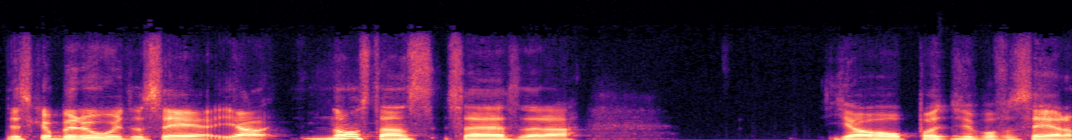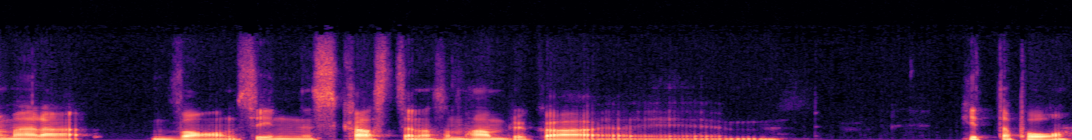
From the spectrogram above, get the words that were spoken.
det ska bli roligt att se. Ja, någonstans så är jag sådär, jag hoppas ju på att få se de här vansinneskasterna som han brukar eh, hitta på.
